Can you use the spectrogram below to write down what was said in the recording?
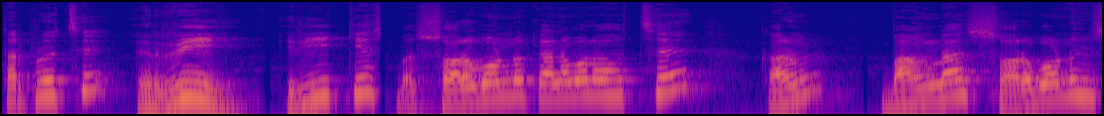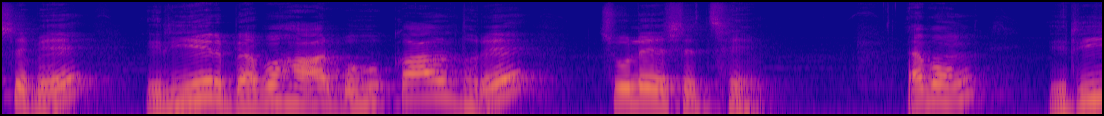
তারপর হচ্ছে রি। রিকে বা স্বরবর্ণ কেন বলা হচ্ছে? কারণ বাংলার স্বরবর্ণ হিসেবে রি এর ব্যবহার বহুকাল ধরে চলে এসেছে। এবং রি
